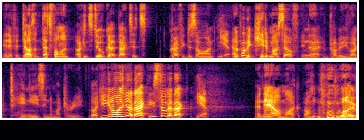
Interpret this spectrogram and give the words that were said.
And if it doesn't, that's fine. I can still go back to graphic design. Yeah. And I probably kidded myself in that probably like 10 years into my career. Like, you can always go back. You can still go back. Yeah. And now I'm like, I'm well,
